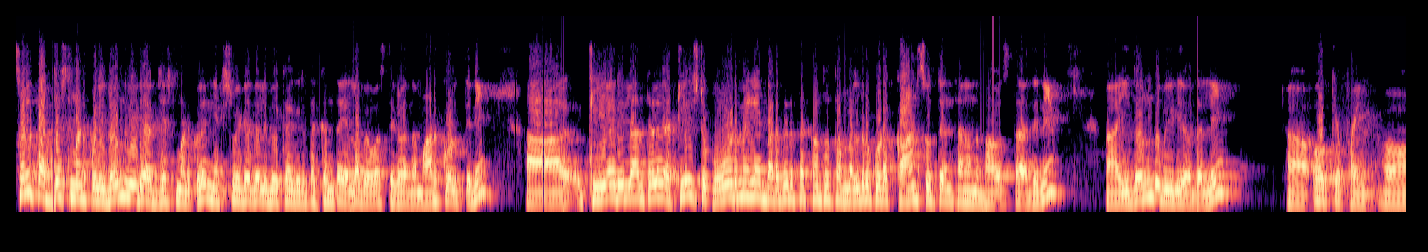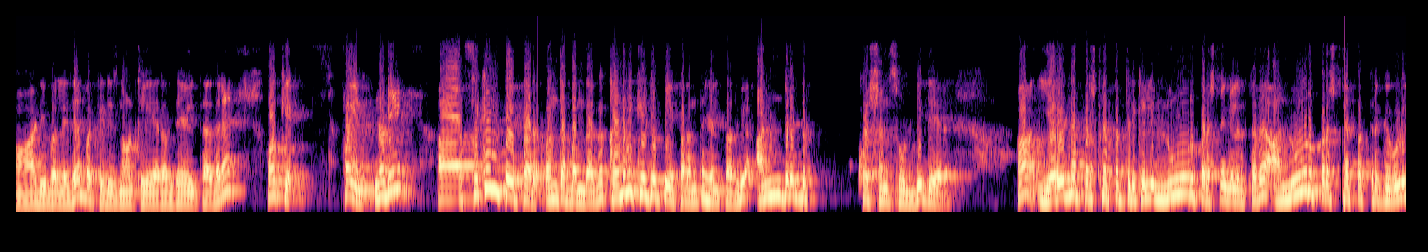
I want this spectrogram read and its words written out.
ಸ್ವಲ್ಪ ಅಡ್ಜಸ್ಟ್ ಮಾಡ್ಕೊಳ್ಳಿ. ಇದೊಂದು ವಿಡಿಯೋ ಅಡ್ಜಸ್ಟ್ ಮಾಡ್ಕೊಳ್ಳಿ. ನೆಕ್ಸ್ಟ್ ವಿಡಿಯೋದಲ್ಲಿ ಬೇಕಾಗಿರ್ತಕ್ಕಂಥ ಎಲ್ಲ ವ್ಯವಸ್ಥೆಗಳನ್ನ ಮಾಡ್ಕೊಳ್ತೀನಿ. ಕ್ಲಿಯರ್ ಇಲ್ಲ ಅಂತ ಹೇಳಿದ್ರೆ ಅಟ್ಲೀಸ್ಟ್ ಬೋರ್ಡ್ ಮೇಲೆ ಬರೆದಿರ್ತಕ್ಕಂಥ ತಮ್ಮೆಲ್ಲರೂ ಕೂಡ ಕಾಣಿಸುತ್ತೆ ಅಂತ ನಾನು ಭಾವಿಸ್ತಾ ಇದ್ದೀನಿ. ಇದೊಂದು ವಿಡಿಯೋದಲ್ಲಿ ಓಕೆ ಫೈನ್ ಆಡಿಬಲ್ ಇದೆ but it is not clear ಅಂತ ಹೇಳ್ತಾ ಇದ್ದಾರೆ. ಓಕೆ ಫೈನ್ ನೋಡಿ ಸೆಕೆಂಡ್ ಪೇಪರ್ ಅಂತ ಬಂದಾಗ ಕಮ್ಯುನಿಕೇಟಿವ್ ಪೇಪರ್ ಅಂತ ಹೇಳ್ತಾ ಇದ್ವಿ. Hundred questions would be there ಎರಡನೇ ಪ್ರಶ್ನೆ ಪತ್ರಿಕೆಯಲ್ಲಿ ನೂರು ಪ್ರಶ್ನೆಗಳಿರ್ತವೆ. ಆ ನೂರು ಪ್ರಶ್ನೆ ಪತ್ರಿಕೆಗಳು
